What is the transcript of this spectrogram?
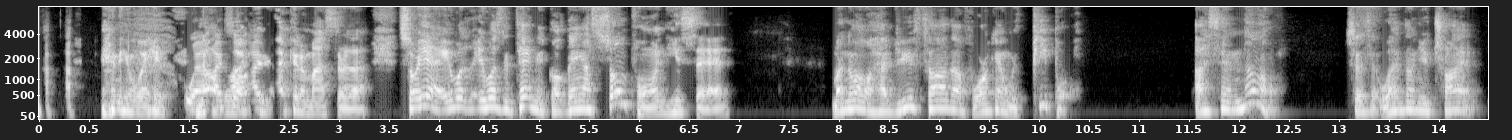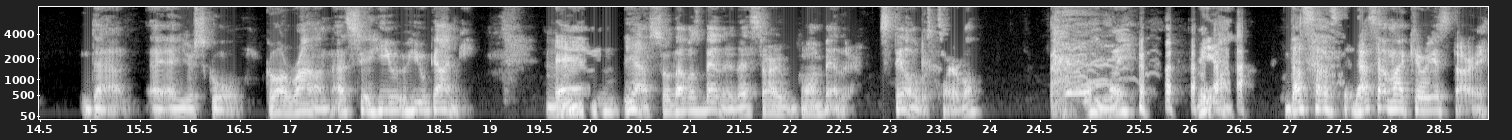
anyway, well, no, I, so I, could, I couldn't master that. So yeah, it was it was the technical. Then at some point, he said, "Manuel, have you thought of working with people?" I said, "No." So I said, "Why don't you try that at your school? Go around." I said, "He he got me." Mm-hmm. And yeah, so that was better. That started going better. Still, it was terrible. anyway, yeah, that's how that's how my career started.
